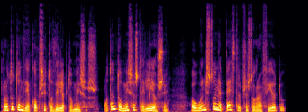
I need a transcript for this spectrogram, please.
προτού τον διακόψει το δίλεπτο μίσος. Όταν το μίσος τελείωσε, ο Winston επέστρεψε στο γραφείο του,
